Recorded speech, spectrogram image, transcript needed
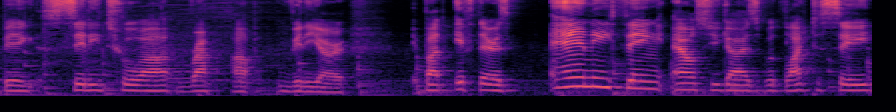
big city tour wrap up video. But if there is anything else you guys would like to see,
